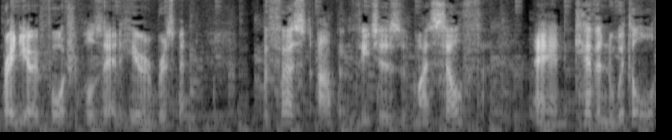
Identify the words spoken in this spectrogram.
Radio 4 Triple Z here in Brisbane. The first up features myself and Kevin Whittle.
